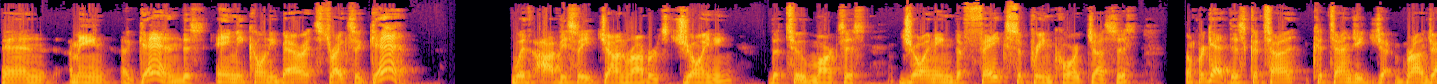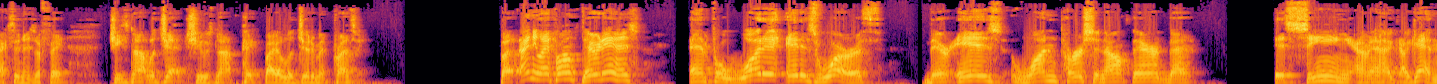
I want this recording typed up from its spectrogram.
And I mean, again, this Amy Coney Barrett strikes again with obviously John Roberts joining the two Marxists, joining the fake Supreme Court justice. Don't forget, this Ketanji J- Brown Jackson is a fake. She's not legit. She was not picked by a legitimate president. But anyway, punk, there it is. And for what it is worth, there is one person out there that is seeing, I mean, again,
